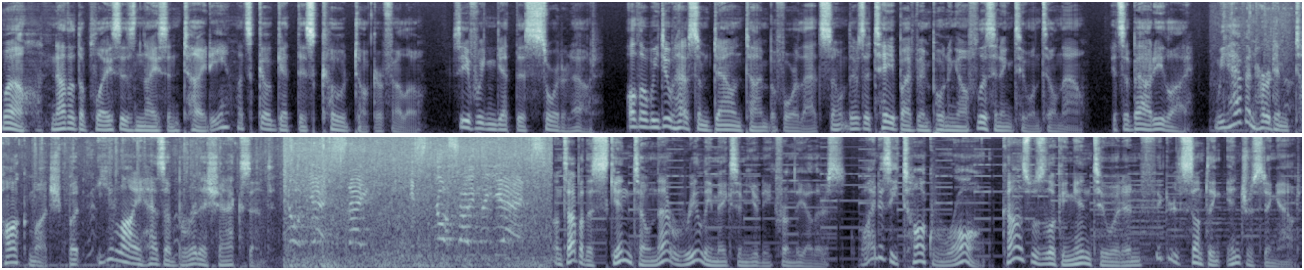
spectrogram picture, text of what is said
Well, now that the place is nice and tidy, let's go get this code talker fellow. See if we can get this sorted out. Although we do have some downtime before that, so there's a tape I've been putting off listening to until now. It's about Eli. We haven't heard him talk much, but Eli has a British accent. Not yet, Snake! It's not over yet! On top of the skin tone, that really makes him unique from the others. Why does he talk wrong? Kaz was looking into it and figured something interesting out.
